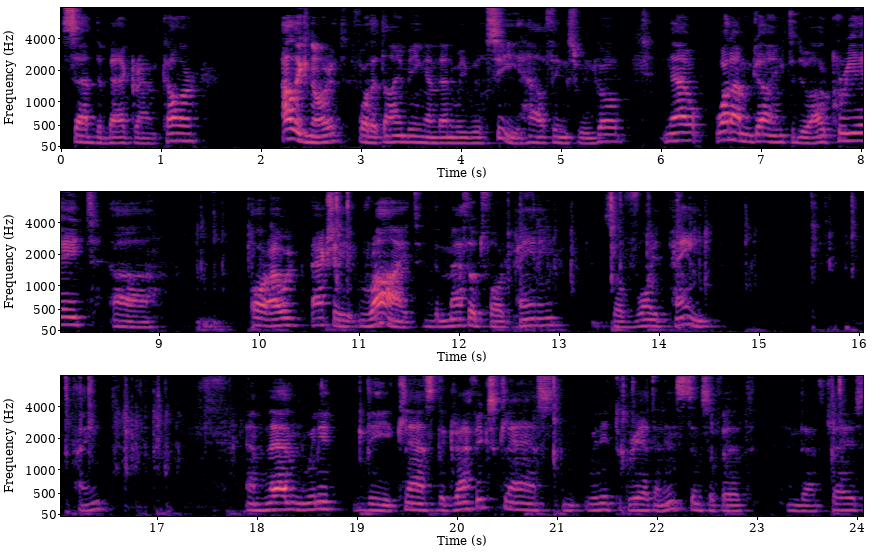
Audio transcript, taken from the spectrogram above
set the background color. I'll ignore it for the time being and then we will see how things will go. Now, what I'm going to do, I'll create uh, or I would actually write the method for painting. So void paint, paint. And then we need the class, the graphics class, we need to create an instance of it. In that case,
